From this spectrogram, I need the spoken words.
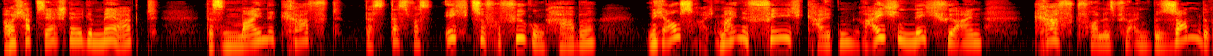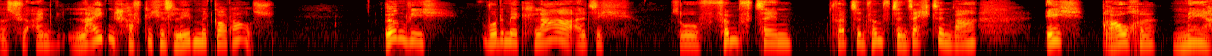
Aber ich habe sehr schnell gemerkt, dass meine Kraft, dass das, was ich zur Verfügung habe, nicht ausreicht. Meine Fähigkeiten reichen nicht für ein kraftvolles, für ein besonderes, für ein leidenschaftliches Leben mit Gott aus. Irgendwie ich, wurde mir klar, als ich so 15, 14, 15, 16 war, ich brauche mehr.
